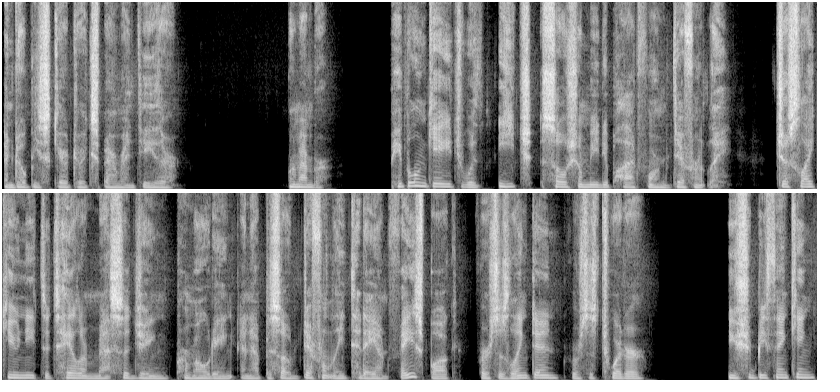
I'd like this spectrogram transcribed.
and don't be scared to experiment either. Remember, People engage with each social media platform differently. Just like you need to tailor messaging, promoting an episode differently today on Facebook versus LinkedIn versus Twitter, you should be thinking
